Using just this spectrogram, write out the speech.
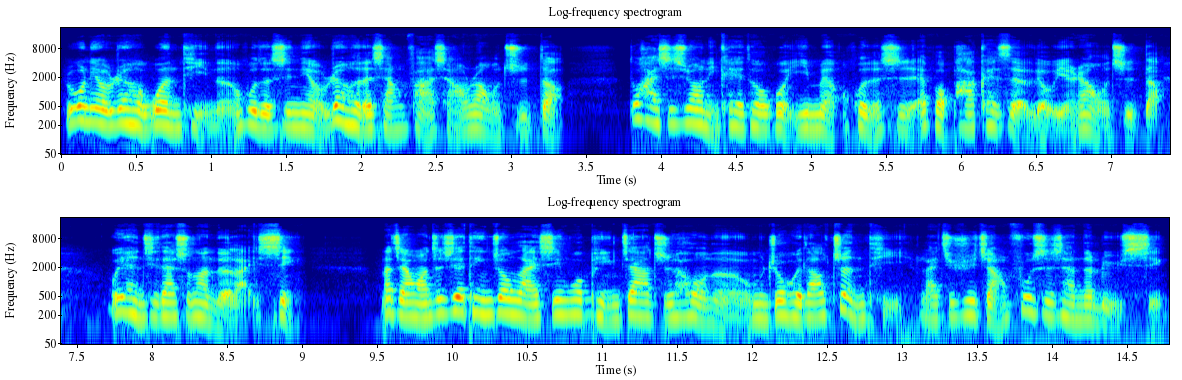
如果你有任何问题呢，或者是你有任何的想法想要让我知道，都还是希望你可以透过 email 或者是 Apple Podcast 的留言让我知道。我也很期待收到你的来信。那讲完这些听众来信或评价之后呢，我们就回到正题，来继续讲富士山的旅行。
